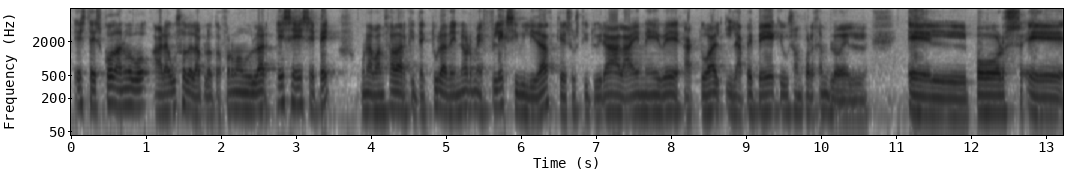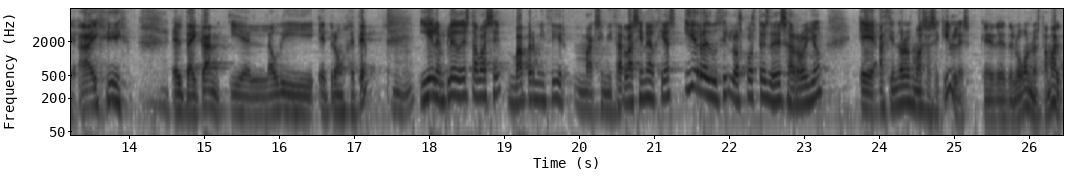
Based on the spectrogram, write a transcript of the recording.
este Skoda nuevo hará uso de la plataforma modular SSP, una avanzada arquitectura de enorme flexibilidad que sustituirá a la MEB actual y la PPE que usan, por ejemplo, el, el Porsche, eh, el Taycan y el Audi e-tron GT. Y el empleo de esta base va a permitir maximizar las sinergias y reducir los costes de desarrollo eh, haciéndolos más asequibles, que desde luego no está mal.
